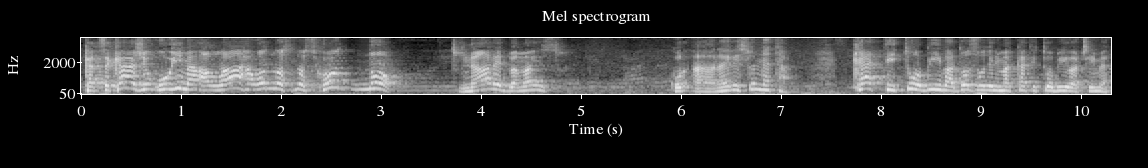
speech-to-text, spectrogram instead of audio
Kad se kaže u ime Allaha, odnosno shodno naredbama iz Kur'ana ili sunneta, kad ti to biva dozvoljenima, kad ti to biva čime?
